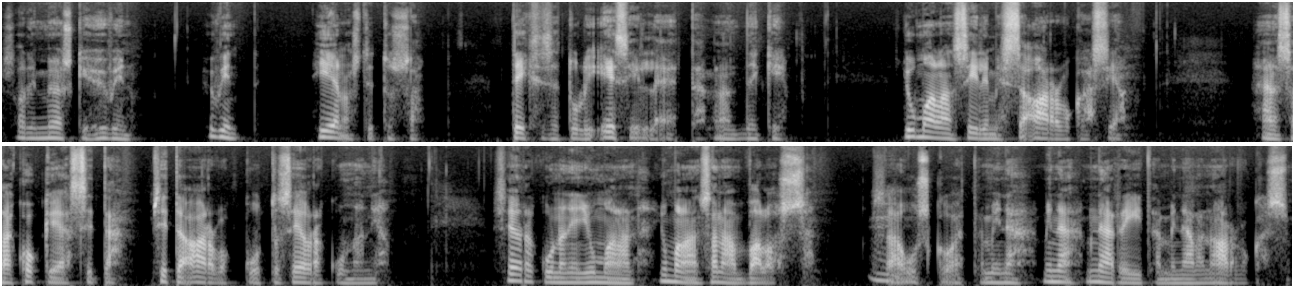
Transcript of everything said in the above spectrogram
se oli myöskin hyvin, hyvin hienosti tuossa tekstissä tuli esille, että hän on tietenkin Jumalan silmissä arvokas ja hän saa kokea sitä, sitä arvokkuutta seurakunnan ja, seurakunnan ja Jumalan, Jumalan sanan valossa. Saa mm. uskoa, että minä, minä, minä riitän, minä olen arvokas.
